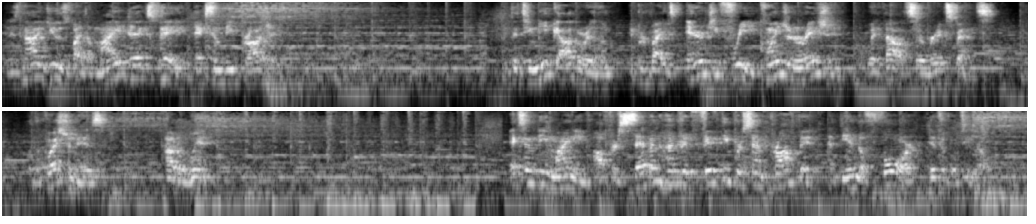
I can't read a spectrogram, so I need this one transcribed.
and is now used by the MyDexPay XMD project. With its unique algorithm, it provides energy-free coin generation without server expense. The question is, how to win? XMD Mining offers 750% profit at the end of four difficulty levels.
